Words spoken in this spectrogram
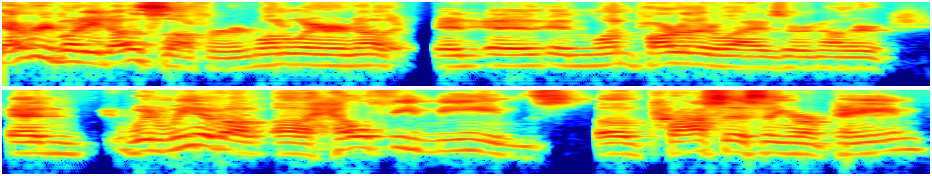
Everybody does suffer in one way or another, in, in one part of their lives or another. And when we have a, a healthy means of processing our pain,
